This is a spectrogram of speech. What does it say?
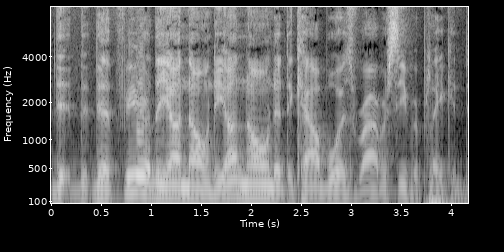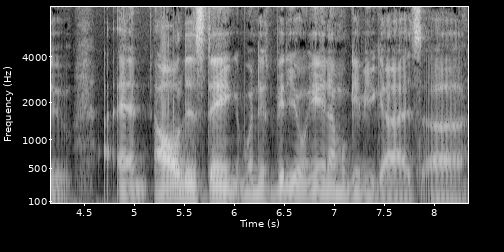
The, the, the fear of the unknown, the unknown that the Cowboys wide receiver play can do, and all this thing. When this video end, I'm gonna give you guys uh,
